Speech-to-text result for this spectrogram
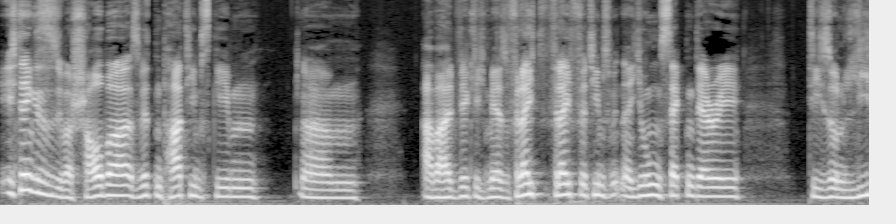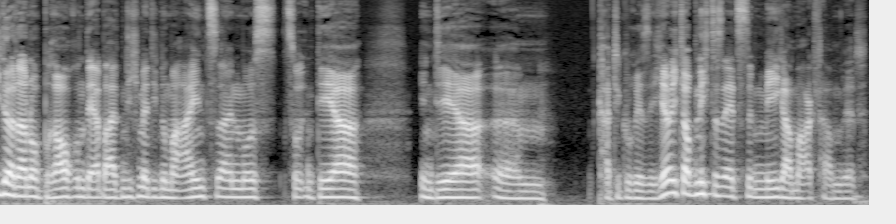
Ich denke, es ist überschaubar. Es wird ein paar Teams geben, ähm, aber halt wirklich mehr so. Vielleicht, vielleicht für Teams mit einer jungen Secondary, die so einen Leader da noch brauchen, der aber halt nicht mehr die Nummer 1 sein muss. So in der, in der ähm, Kategorie sehe ich. Aber ich glaube nicht, dass er jetzt den Megamarkt haben wird.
